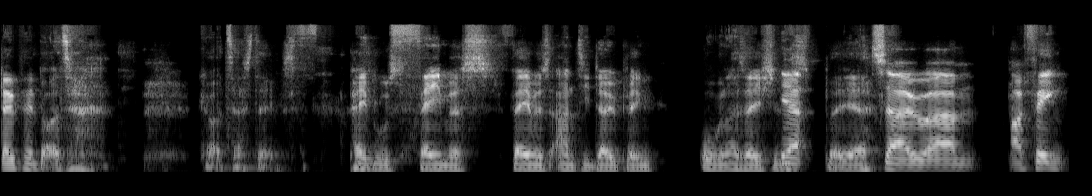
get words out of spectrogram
doping. got to, got to test it. It's famous, famous anti-doping organizations. Yeah. But yeah, So um, I think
